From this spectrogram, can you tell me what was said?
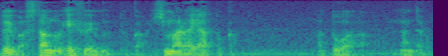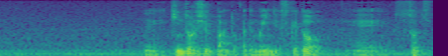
例えばスタンド FM とかヒマラヤとかあとは何だろう、えー、Kindle 出版とかでもいいんですけど、えー、そっち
